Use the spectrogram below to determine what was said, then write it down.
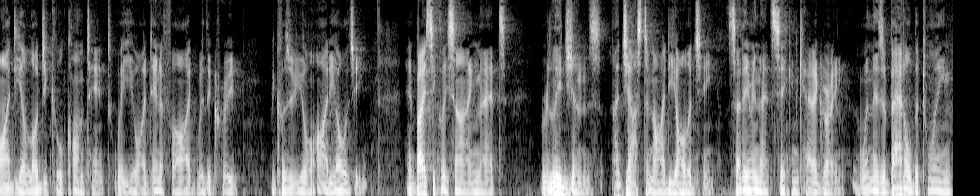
ideological content, where you identified with a group because of your ideology, and basically saying that religions are just an ideology. So they're in that second category. When there's a battle between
